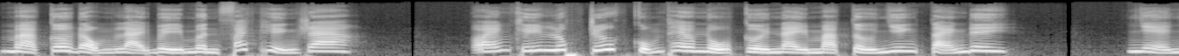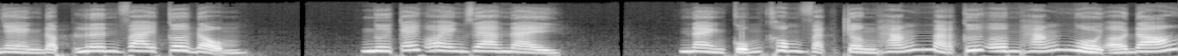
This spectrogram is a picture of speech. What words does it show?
mà cơ động lại bị mình phát hiện ra. Oán khí lúc trước cũng theo nụ cười này mà tự nhiên tản đi. Nhẹ nhàng đập lên vai cơ động. Ngươi cái oan gia này. Nàng cũng không vạch trần hắn mà cứ ôm hắn ngồi ở đó.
